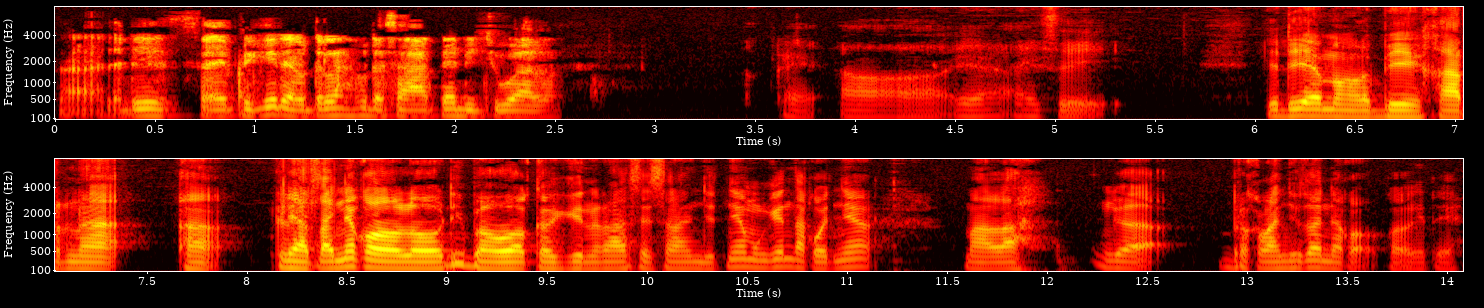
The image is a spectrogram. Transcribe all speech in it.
Nah, jadi saya pikir ya udahlah, udah saatnya dijual. Oke, oh ya, I see. Jadi emang lebih karena eh, kelihatannya kalau lo dibawa ke generasi selanjutnya mungkin takutnya malah nggak berkelanjutan ya kok kalau gitu ya.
